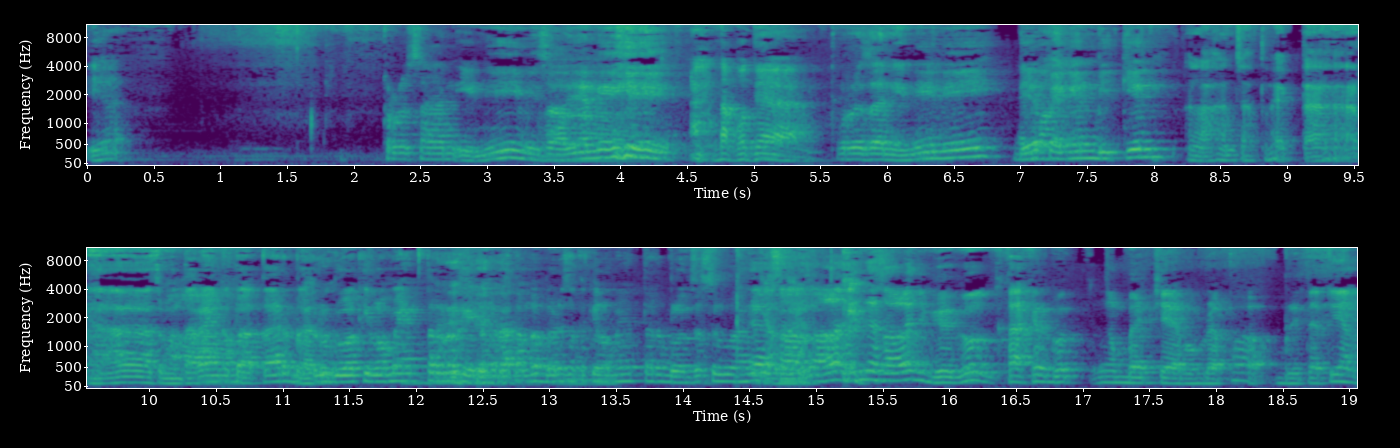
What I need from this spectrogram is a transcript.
Ya perusahaan ini misalnya nih. Ah, takutnya. Perusahaan ini nih dia pengen bikin lahan satu hektar. Nah sementara yang kebakar baru 2 km gitu. Atau enggak baru satu kilometer belum sesuai. Enggak, soal soalnya enggak soalnya juga gue terakhir gue ngebaca beberapa berita itu yang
